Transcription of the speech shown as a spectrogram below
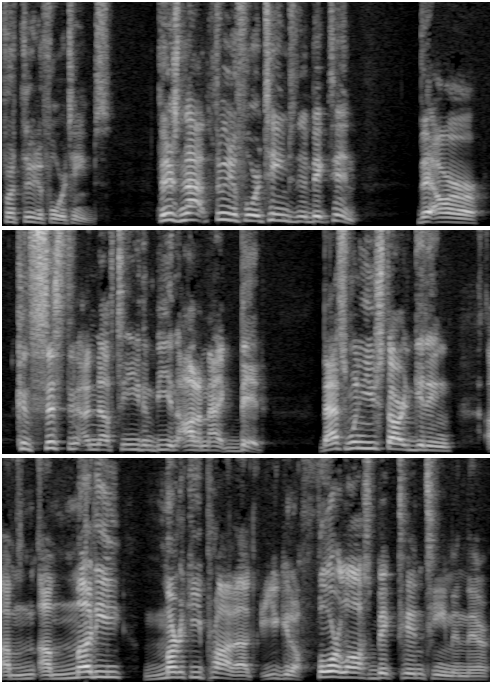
for three to four teams. There's not three to four teams in the Big Ten that are consistent enough to even be an automatic bid. That's when you start getting a, a muddy murky product. You get a four-loss Big Ten team in there,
